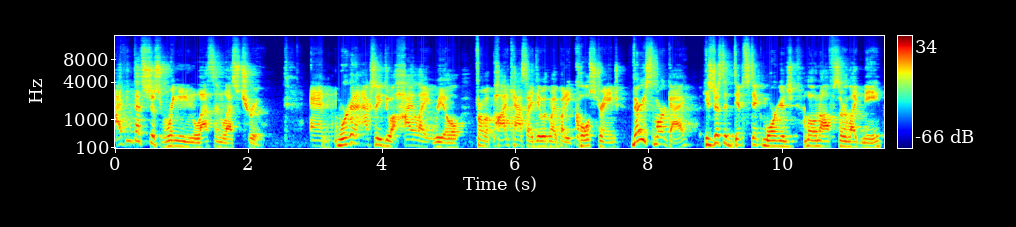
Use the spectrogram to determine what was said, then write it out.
I think that's just ringing less and less true. And we're going to actually do a highlight reel from a podcast I did with my buddy Cole Strange. Very smart guy. He's just a dipstick mortgage loan officer like me,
